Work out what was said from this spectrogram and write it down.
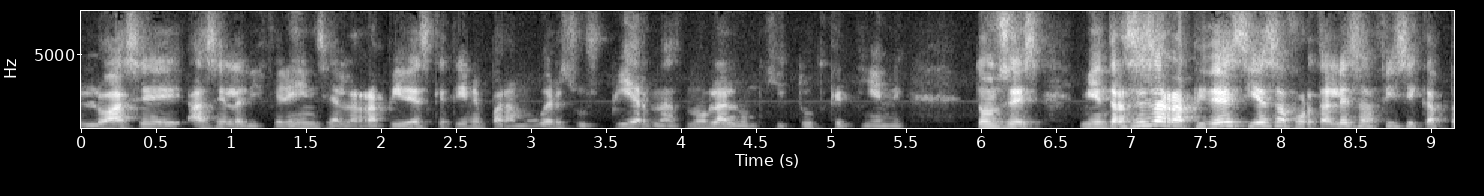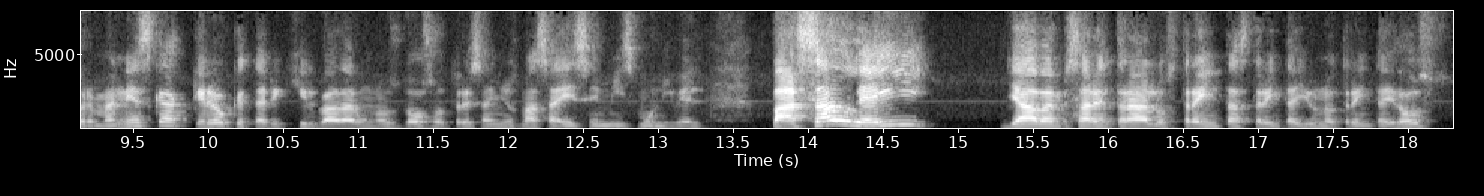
lo hace, hace la diferencia, la rapidez que tiene para mover sus piernas, no la longitud que tiene. Entonces, mientras esa rapidez y esa fortaleza física permanezca, creo que Tariq va a dar unos dos o tres años más a ese mismo nivel. Pasado de ahí, ya va a empezar a entrar a los 30, 31, 32,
